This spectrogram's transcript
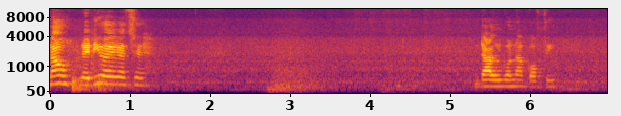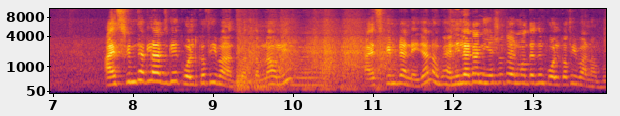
নাও রেডি হয়ে গেছে। ডালগোনা কফি। আইসক্রিম থাকলে আজকে কোল্ড কফি বানাতে পারতাম না ওলি আইসক্রিমটা নেই জানো? ভ্যানিলাটা নিয়ে এসো তো এর মধ্যে একদিন কোল্ড কফি বানাবো।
